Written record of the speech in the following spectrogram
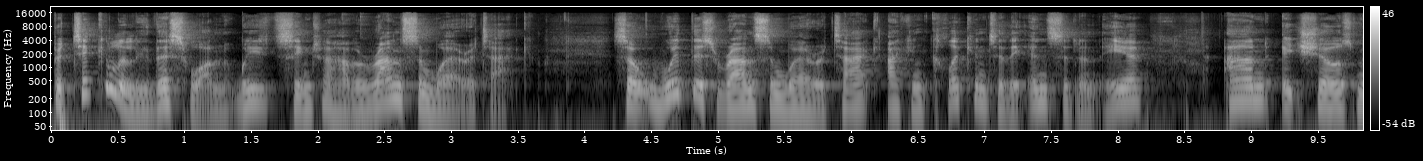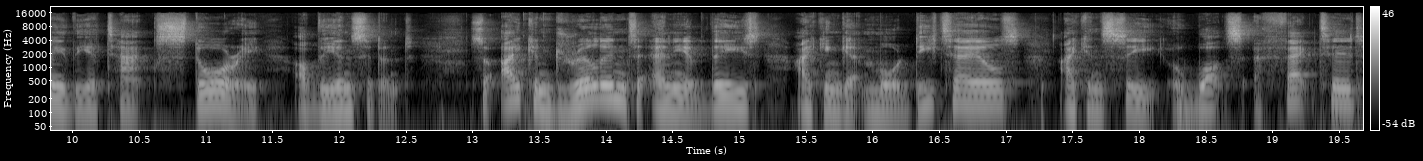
Particularly this one, we seem to have a ransomware attack. So with this ransomware attack, I can click into the incident here and it shows me the attack story of the incident. So I can drill into any of these, I can get more details, I can see what's affected,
